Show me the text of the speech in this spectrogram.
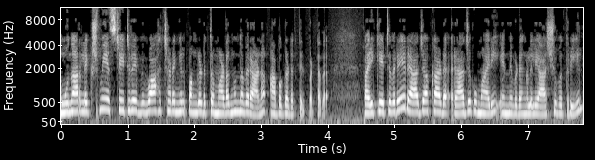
മൂന്നാർ ലക്ഷ്മി എസ്റ്റേറ്റിലെ വിവാഹ ചടങ്ങിൽ പങ്കെടുത്ത് മടങ്ങുന്നവരാണ് അപകടത്തിൽപ്പെട്ടത്. പരിക്കേറ്റവരെ രാജാക്കാട് രാജകുമാരി എന്നിവിടങ്ങളിലെ ആശുപത്രിയിൽ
